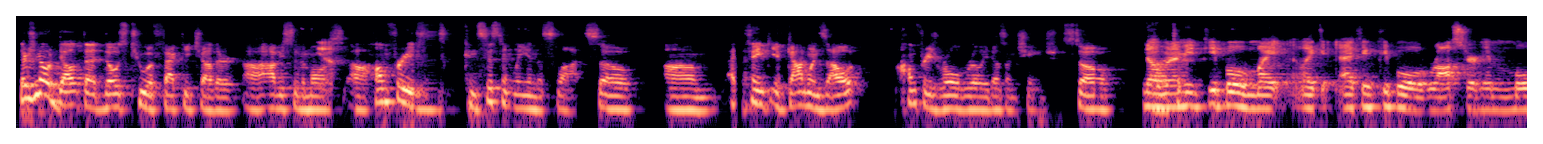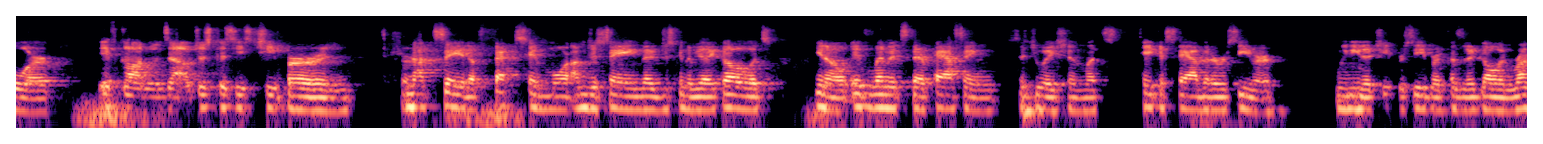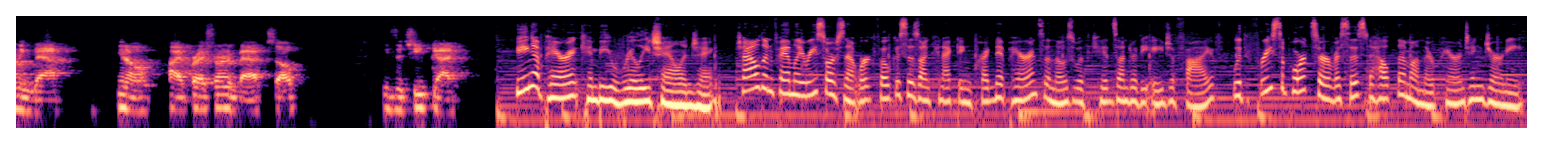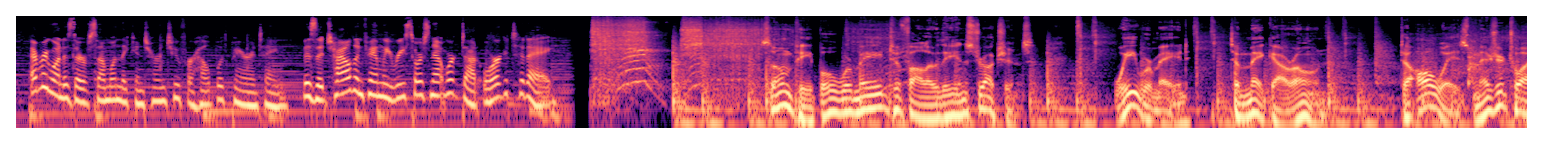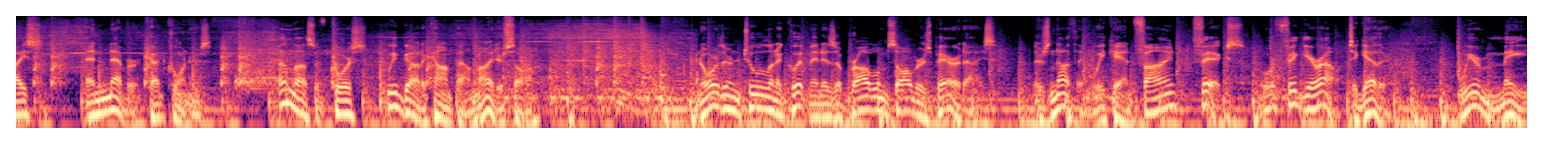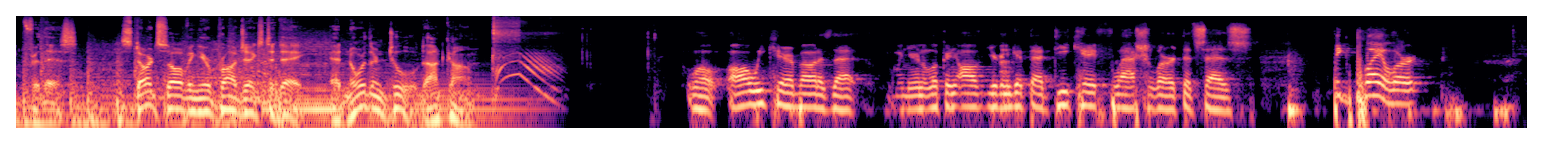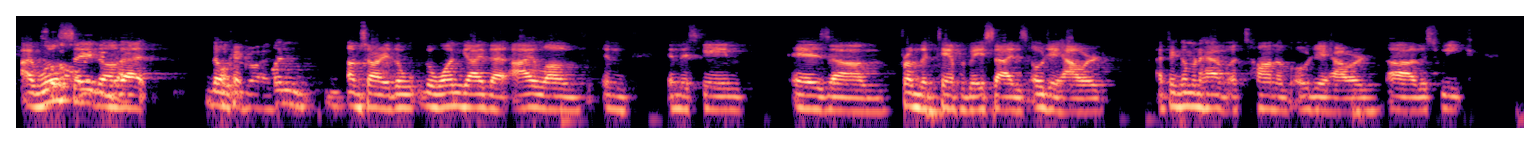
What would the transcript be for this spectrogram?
there's no doubt that those two affect each other. Uh, obviously, the most uh, Humphries consistently in the slot, so um, I think if Godwin's out, Humphrey's role really doesn't change. So No, Uh, but I mean, people might like. I think people will roster him more if Godwin's out, just because he's cheaper and sure. not to say it affects him more. I'm just saying they're just going to be like, oh, let's, you know, it limits their passing situation. Let's take a stab at a receiver. We need a cheap receiver because they're going running back, you know, high price running back. So he's a cheap guy. Being a parent can be really challenging. Child and Family Resource Network focuses on connecting pregnant parents and those with kids under the age of five with free support services to help them on their parenting journey. Everyone deserves someone they can turn to for help with parenting. Visit childandfamilyresourcenetwork.org today. Some people were made to follow the instructions. We were made to make our own. To always measure twice and never cut corners. Unless, of course, we've got a compound miter saw. Northern Tool and Equipment is a problem solver's paradise. There's nothing we can't find, fix, or figure out together. We're made for this. Start solving your projects today at northerntool.com. Well, all we care about is that when you're looking, all you're going to get that DK flash alert that says "big play alert." I will the say though that- that the Okay, go ahead. one I'm sorry, the the one guy that I love in in this game is um, from the Tampa Bay side is OJ Howard. I think I'm going to have a ton of OJ Howard uh, this week.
